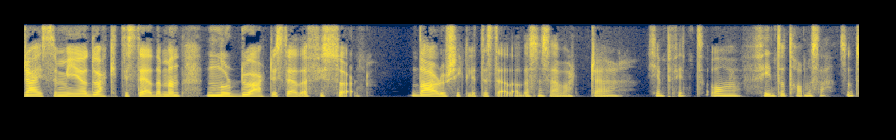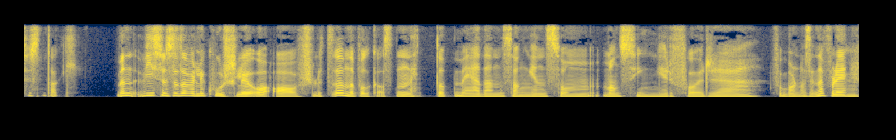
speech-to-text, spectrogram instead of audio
reiser mye, og du er ikke til stede, men når du er til stede, fy søren. Da er du skikkelig til stede. Det syns jeg har vært eh, kjempefint, og fint å ta med seg. Så tusen takk. Men vi syns det er veldig koselig å avslutte denne podkasten nettopp med den sangen som man synger for, eh, for barna sine. Fordi Mm.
